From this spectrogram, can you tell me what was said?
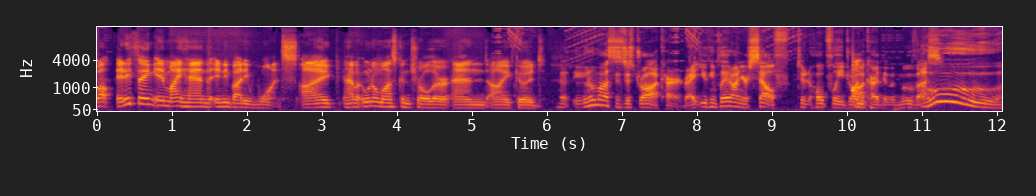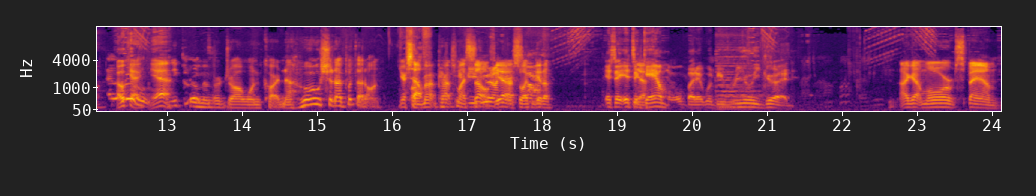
Well, anything in my hand that anybody wants. I have an Uno Mas controller, and I could. Uno Mas is just draw a card, right? You can play it on yourself to hopefully draw a card that would move us. Ooh. Okay. Ooh. Yeah. Any crew member draw one card. Now, who should I put that on? Yourself. Or perhaps If you do myself. Yeah, so I can get a. It's a it's a gamble, but it would be really good. I got more spam.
